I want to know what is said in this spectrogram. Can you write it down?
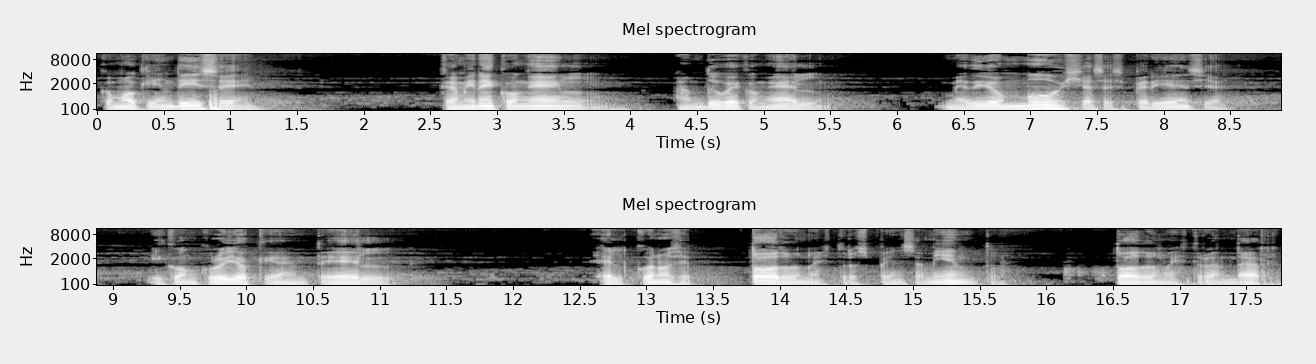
Como quien dice, caminé con él, anduve con él, me dio muchas experiencias y concluyo que ante Él, Él conoce todos nuestros pensamientos, todo nuestro andar.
